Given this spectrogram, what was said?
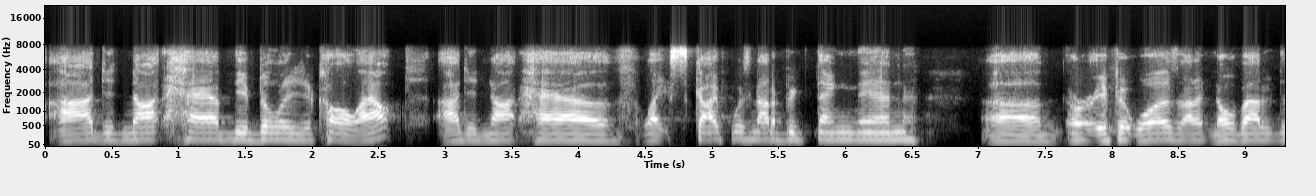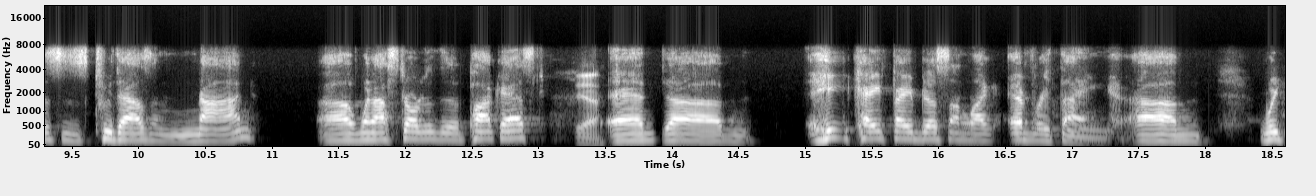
I did not have the ability to call out. I did not have like Skype was not a big thing then, um, or if it was, I didn't know about it. This is 2009. uh, when I started the podcast. Yeah. And um, he kayfabed us on like everything. Um, we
